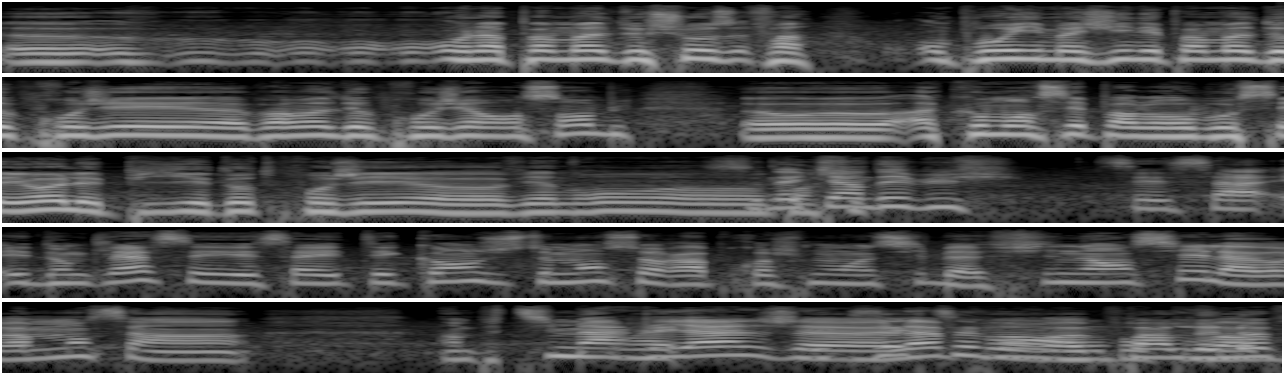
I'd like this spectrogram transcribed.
on a pas mal de choses. Enfin, on pourrait imaginer pas mal de projets, pas mal de projets ensemble. à commencer par le robot Seol, et puis d'autres projets viendront. Ce n'est qu'un début. C'est ça. Et donc là, ça a été quand justement ce rapprochement aussi? Bah, financier Là, vraiment, c'est un, un petit mariage euh, là pour, euh, on pour parle de Love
